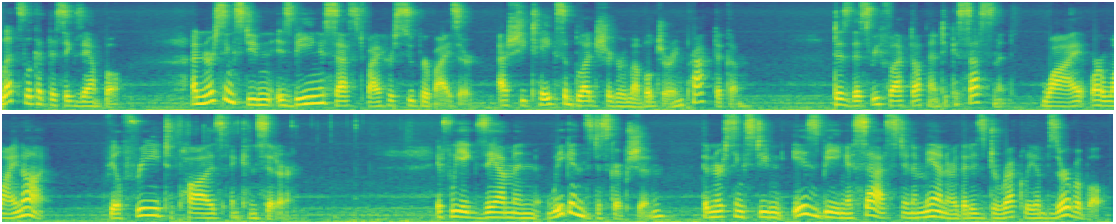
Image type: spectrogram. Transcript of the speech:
Let's look at this example. A nursing student is being assessed by her supervisor as she takes a blood sugar level during practicum. Does this reflect authentic assessment? Why or why not? Feel free to pause and consider. If we examine Wiggins' description, the nursing student is being assessed in a manner that is directly observable.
